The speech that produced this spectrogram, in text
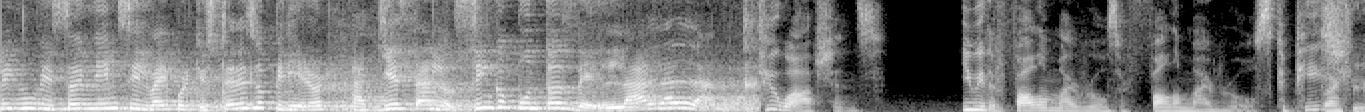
Play Movie, soy Mim Silva y porque ustedes lo pidieron, aquí están los 5 puntos de La La Land. Two options. You either follow my rules or follow my rules. Capiche? Thank you.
